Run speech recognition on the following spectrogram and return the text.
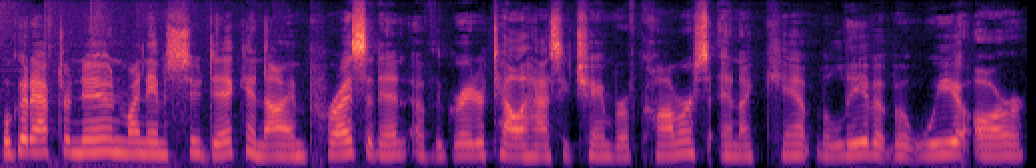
Well, good afternoon. My name is Sue Dick, and I'm president of the Greater Tallahassee Chamber of Commerce. And I can't believe it, but we are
